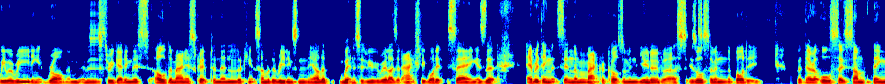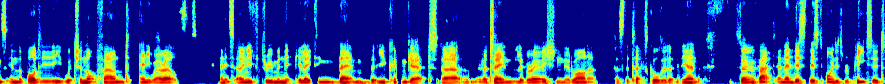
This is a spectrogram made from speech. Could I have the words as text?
we were reading it wrong and it was through getting this older manuscript and then looking at some of the readings and the other witnesses we realized that actually what it's saying is that everything that's in the macrocosm in the universe is also in the body but there are also some things in the body which are not found anywhere else. And it's only through manipulating them that you can get uh, attain liberation nirvana as the text calls it at the end. So in fact and then this this point is repeated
